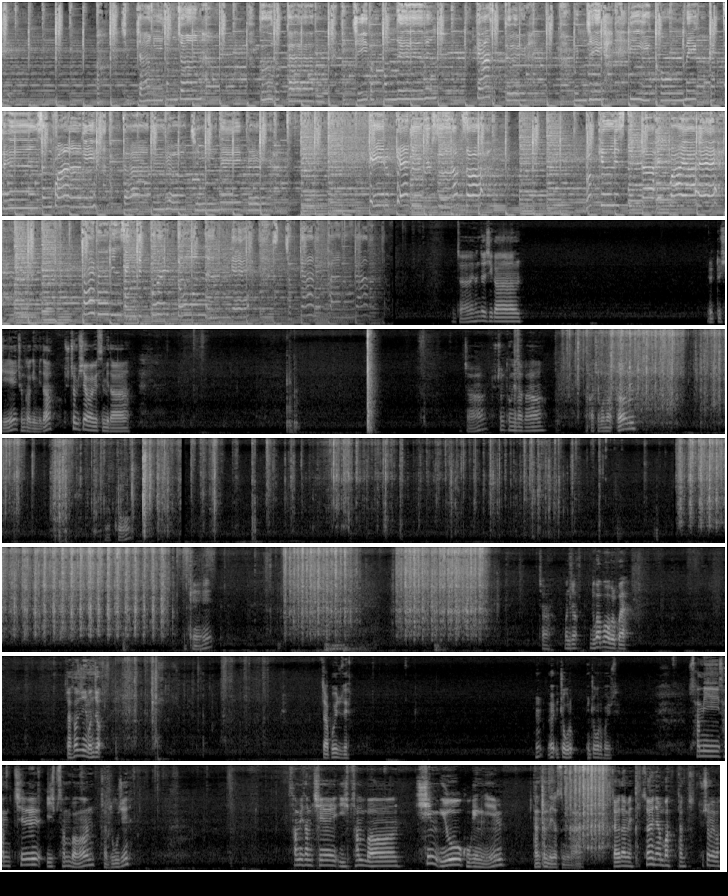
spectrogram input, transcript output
어, 심장이 점점 굳어가고 뒤집어 시간 12시 정각입니다. 추첨 시작하겠습니다. 자, 추첨통에다가 아까 적어놨던 넣고 오케이. 자, 먼저 누가 뽑아볼 거야? 자, 서진이 먼저. 자, 보여주세요. 응? 어, 이쪽으로, 이쪽으로 보여주세요. 3237 23번. 자, 누구지? 3237 23번 심유 고객님 당첨되셨습니다. 자, 그 다음에 서연이 한번 당, 추첨해봐.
